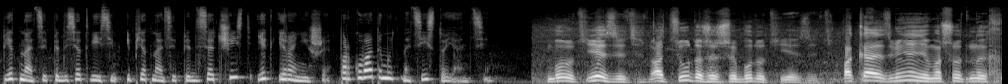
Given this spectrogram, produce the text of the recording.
1558 і 1556, як і раніше, паркуватимуть на цій стоянці. Будут ездить, отсюда же ж и будут ездить. Пока изменений маршрутных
